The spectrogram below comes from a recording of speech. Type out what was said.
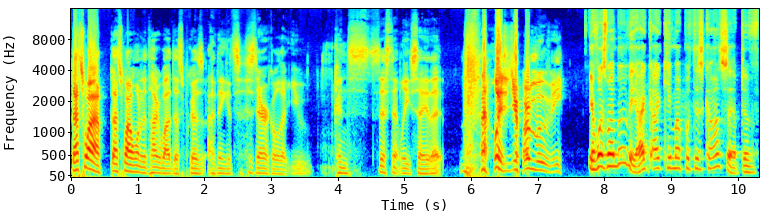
That's why that's why I wanted to talk about this because I think it's hysterical that you consistently say that that was your movie. It was my movie. I, I came up with this concept of,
